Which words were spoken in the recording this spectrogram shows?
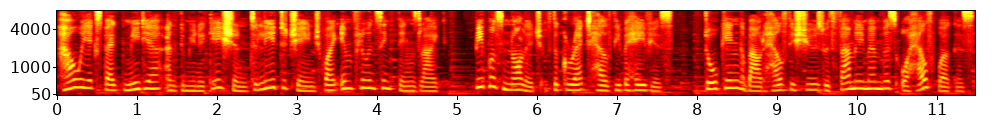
how we expect media and communication to lead to change by influencing things like people's knowledge of the correct healthy behaviors, talking about health issues with family members or health workers,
